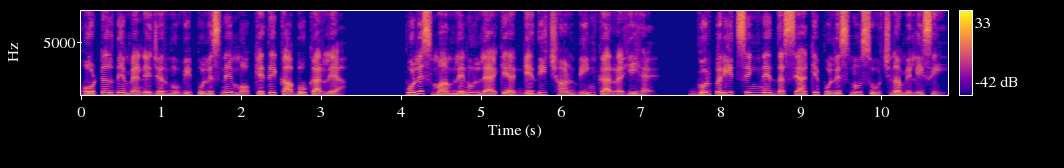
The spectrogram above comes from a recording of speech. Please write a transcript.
ਹੋਟਲ ਦੇ ਮੈਨੇਜਰ ਨੂੰ ਵੀ ਪੁਲਿਸ ਨੇ ਮੌਕੇ ਤੇ ਕਾਬੂ ਕਰ ਲਿਆ। ਪੁਲਿਸ ਮਾਮਲੇ ਨੂੰ ਲੈ ਕੇ ਅੱਗੇ ਦੀ ਛਾਣਬੀਨ ਕਰ ਰਹੀ ਹੈ। ਗੁਰਪ੍ਰੀਤ ਸਿੰਘ ਨੇ ਦੱਸਿਆ ਕਿ ਪੁਲਿਸ ਨੂੰ ਸੂਚਨਾ ਮਿਲੀ ਸੀ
